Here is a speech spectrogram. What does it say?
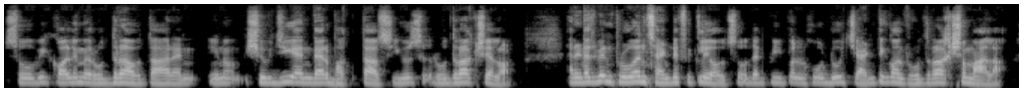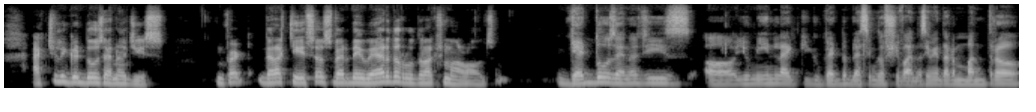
So we call him a Rudra avatar, and you know, Shivji and their bhaktas use Rudraksh a lot. And it has been proven scientifically also that people who do chanting on Rudraksha Mala actually get those energies. In fact, there are cases where they wear the Rudraksha Mala also. Get those energies. Uh, you mean like you get the blessings of Shiva in the same way that a mantra,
